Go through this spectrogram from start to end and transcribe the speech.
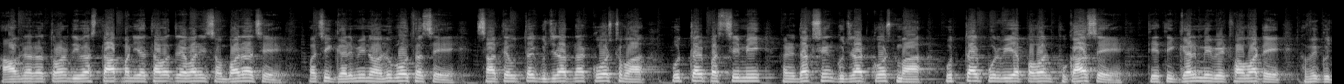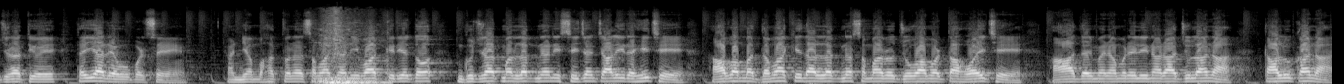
આવનારા ત્રણ દિવસ તાપમાન યથાવત રહેવાની સંભાવના છે. પછી ગરમીનો અનુભવ થશે. સાથે ઉત્તર ગુજરાતના કોસ્ટમાં ઉત્તર પશ્ચિમી અને દક્ષિણ ગુજરાત કોસ્ટમાં ઉત્તર પૂર્વીય પવન ફૂંકાશે. તેથી ગરમી વેઠવા માટે હવે ગુજરાતીઓએ તૈયાર રહેવું પડશે. અન્ય મહત્વના સમાચારની વાત કરીએ તો ગુજરાતમાં લગ્નની સિઝન ચાલી રહી છે. આવામાં ધમાકેદાર લગ્ન સમારોહ જોવા મળતા હોય છે. આ દરમિયાન અમરેલીના રાજુલાના તાલુકાના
